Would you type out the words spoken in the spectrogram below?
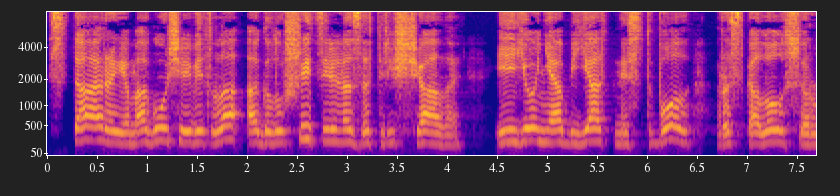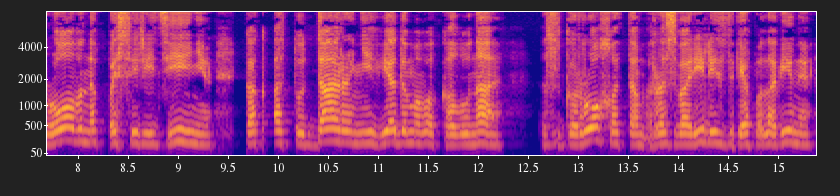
Старая могучая ветла оглушительно затрещала, и ее необъятный ствол раскололся ровно посередине, как от удара неведомого колуна. С грохотом разварились две половины,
